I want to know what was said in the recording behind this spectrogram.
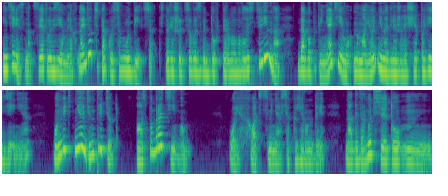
Интересно, в светлых землях найдется такой самоубийца, что решится вызвать дух первого властелина, дабы попенять ему на мое ненадлежащее поведение? Он ведь не один придет, а с побратимом. Ой, хватит с меня всякой ерунды. Надо вернуть всю эту м,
